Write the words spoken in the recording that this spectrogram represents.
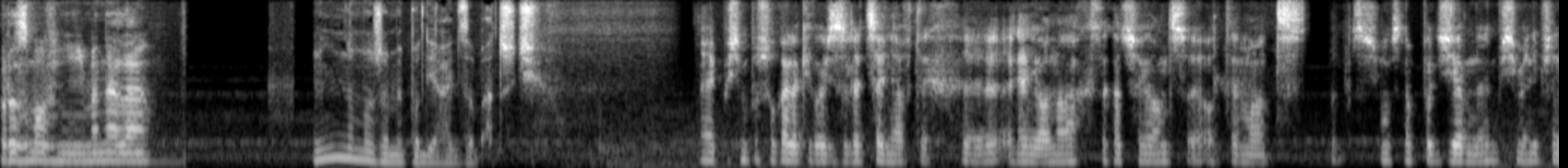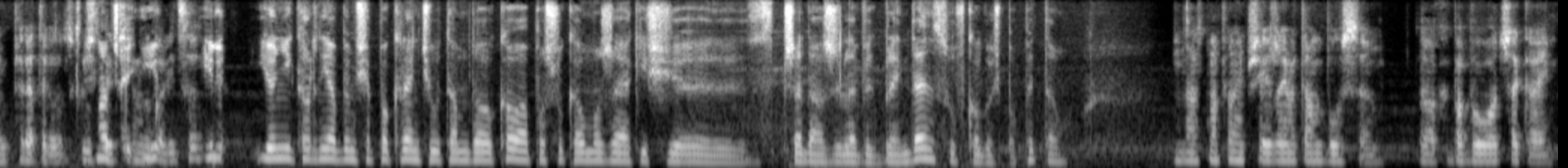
rozmowni menele. No możemy podjechać, zobaczyć. A jakbyśmy poszukali jakiegoś zlecenia w tych e, rejonach zahaczające o temat coś mocno podziemny, byśmy mieli przynajmniej predator do znaczy, okolicy. Unicorn ja bym się pokręcił tam dookoła, poszukał może jakichś e, sprzedaży lewych braindensów, kogoś popytał. No, na pewno przyjeżdżajmy tam busem. To chyba było, czekaj.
